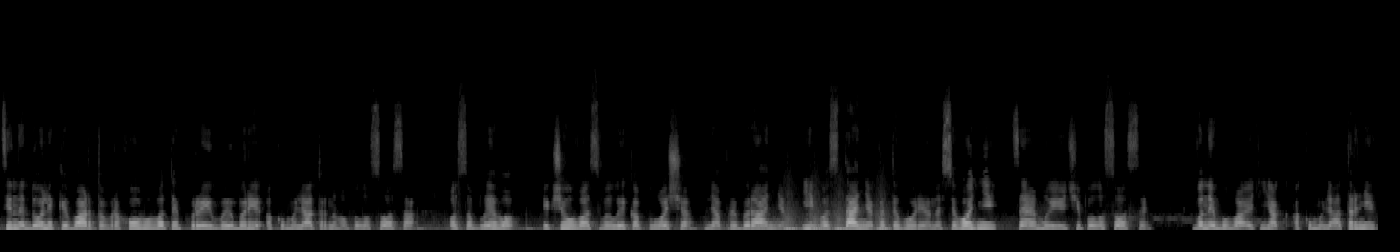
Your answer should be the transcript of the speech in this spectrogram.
Ці недоліки варто враховувати при виборі акумуляторного пилососа, особливо якщо у вас велика площа для прибирання. І остання категорія на сьогодні це миючі пилососи. Вони бувають як акумуляторні,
